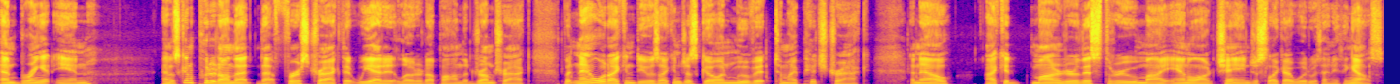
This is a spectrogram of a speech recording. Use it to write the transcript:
and bring it in. And it's going to put it on that, that first track that we had it loaded up on, the drum track. But now what I can do is I can just go and move it to my pitch track. And now I could monitor this through my analog chain just like I would with anything else.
